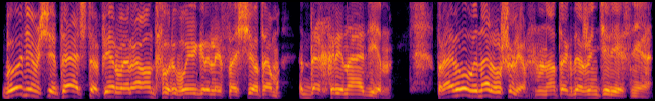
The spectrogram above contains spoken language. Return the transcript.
«Будем считать, что первый раунд вы выиграли со счетом до хрена один. Правила вы нарушили, но так даже интереснее.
